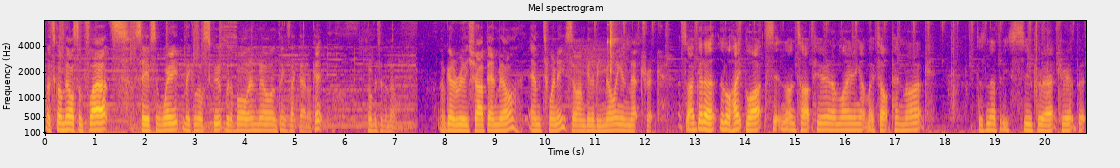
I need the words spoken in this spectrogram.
Let's go mill some flats, save some weight, make a little scoop with a ball end mill and things like that, okay? over to the mill. I've got a really sharp end mill, M20, so I'm going to be milling in metric. So I've got a little height block sitting on top here and I'm lining up my felt pen mark. Doesn't have to be super accurate, but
